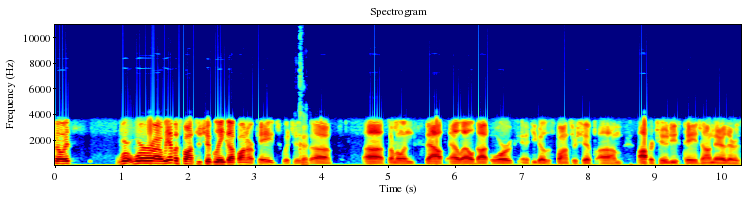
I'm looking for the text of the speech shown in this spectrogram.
so it's we're, we're uh, we have a sponsorship link up on our page, which is Okay. uh, uh, SummerlinSouthLL.org, and if you go to the sponsorship um, opportunities page on there, there's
